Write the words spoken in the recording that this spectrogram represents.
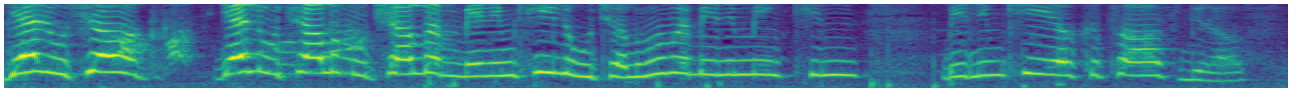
Gel uçalım. Gel uçalım uçalım. Benimkiyle uçalım ama benimkin benimki yakıtı az biraz.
